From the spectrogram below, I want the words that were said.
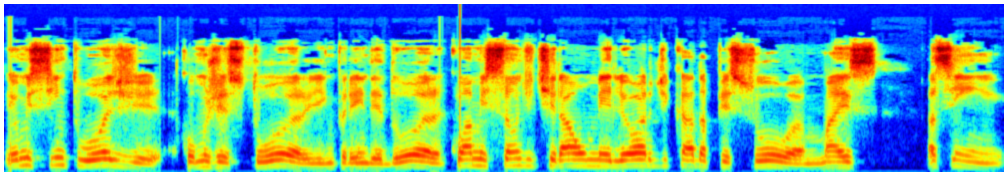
eu me sinto hoje como gestor e empreendedor com a missão de tirar o melhor de cada pessoa, mas assim,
